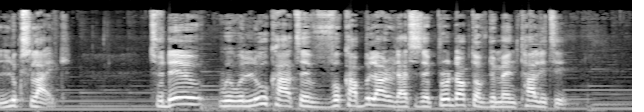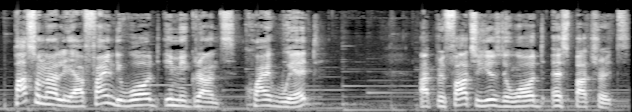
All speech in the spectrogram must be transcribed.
looks like. Today, we will look at a vocabulary that is a product of the mentality. Personally, I find the word immigrant quite weird. I prefer to use the word expatriate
